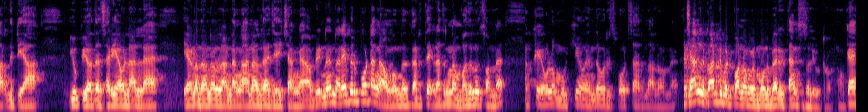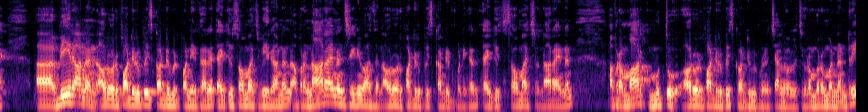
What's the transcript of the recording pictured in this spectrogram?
மறந்துட்டியா? யூபிஓ சரியாக விளாட்ல ஏன்னா தானே விளாண்டாங்க அதனால தான் ஜெயிச்சாங்க அப்படின்னு நிறைய பேர் போட்டாங்க. அவங்கவுங்க கருத்து எல்லாத்துக்கும் நான் பதிலும் சொன்னேன். அக்கா எவ்வளோ முக்கியம் எந்த ஒரு ஸ்போர்ட்ஸாக இருந்தாலும்னு. சேனல் கான்ட்ரிபியூட் பண்ணவங்க மூணு பேருக்கு தேங்க்ஸ் சொல்லி விட்ருவோம் ஓகே வீரானன் அவர் ஒரு ஃபார்ட்டி ருபீஸ் கான்ட்ரிபியூட் பண்ணியிருக்காரு. Thank you so much Veeranan அப்புறம் நாராயணன் ஸ்ரீனிவாசன் அவர் ஒரு ஃபார்ட்டி ருபீஸ் கான்ட்ரிபியூட் பண்ணியிருக்காரு. Thank you so much Narayanan. அப்புறம் மார்க் முத்து அவர் ஒரு ஃபார்ட்டி ருபீஸ் கான்ட்ரிபியூட் பண்ணி சேனல் வச்சு ரொம்ப ரொம்ப நன்றி.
